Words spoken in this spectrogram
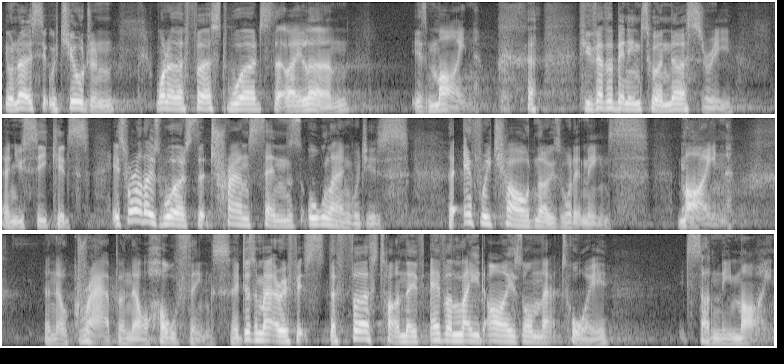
you'll notice it with children, one of the first words that they learn is mine. if you've ever been into a nursery and you see kids, it's one of those words that transcends all languages, that every child knows what it means mine. And they'll grab and they'll hold things. It doesn't matter if it's the first time they've ever laid eyes on that toy, it's suddenly mine.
